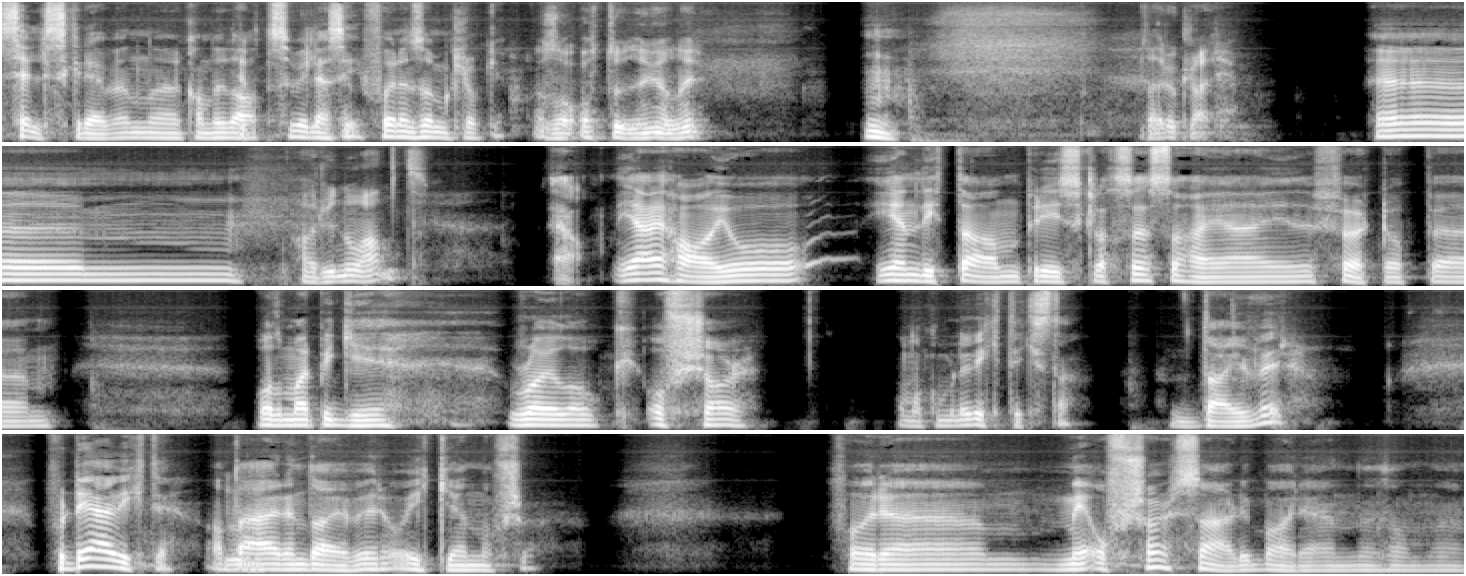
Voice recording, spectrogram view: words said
selvskreven eh, kandidat, vil jeg si, for en sommerklokke. Altså 800 kroner. Mm. Da er du klar. Um, Har du noe annet? ja, jeg har jo i en litt annen prisklasse så har jeg ført opp um, Audemars Piguet Royal Oak Offshore. Og nå kommer det viktigste. Diver. For det er viktig, at det Mm. er en diver og ikke en offshore. For uh, med offshore så er du bare en sånn uh,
